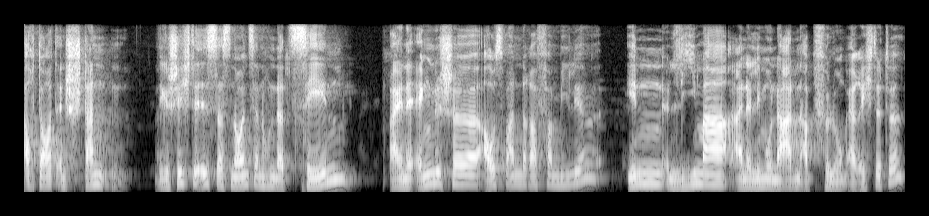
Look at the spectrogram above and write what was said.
auch dort entstanden. Die Geschichte ist, dass 1910 eine englische Auswandererfamilie in Lima eine Limonadenabfüllung errichtete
